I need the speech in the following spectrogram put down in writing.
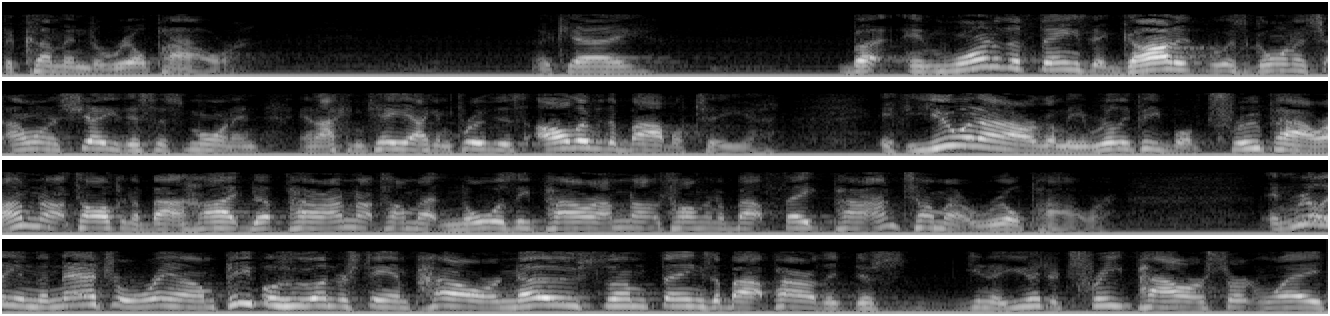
to come into real power. Okay? But in one of the things that God was going to, I want to show you this this morning, and I can tell you, I can prove this all over the Bible to you. If you and I are going to be really people of true power, I'm not talking about hyped up power. I'm not talking about noisy power. I'm not talking about fake power. I'm talking about real power. And really, in the natural realm, people who understand power know some things about power that just, you know, you have to treat power a certain way.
